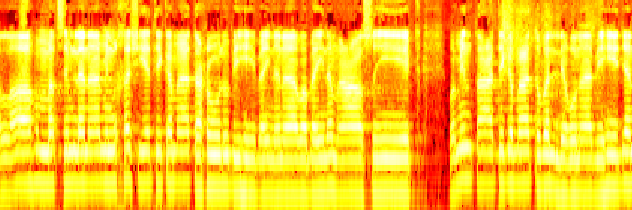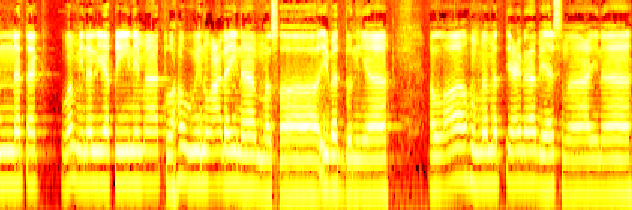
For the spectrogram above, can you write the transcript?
اللهم اقسم لنا من خشيتك ما تحول به بيننا وبين معاصيك ومن طاعتك ما تبلغنا به جنتك ومن اليقين ما تهون علينا مصائب الدنيا. اللهم متعنا بأسماعنا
